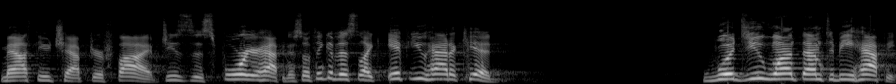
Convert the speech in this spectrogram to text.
Matthew chapter 5. Jesus is for your happiness. So think of this like if you had a kid, would you want them to be happy?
